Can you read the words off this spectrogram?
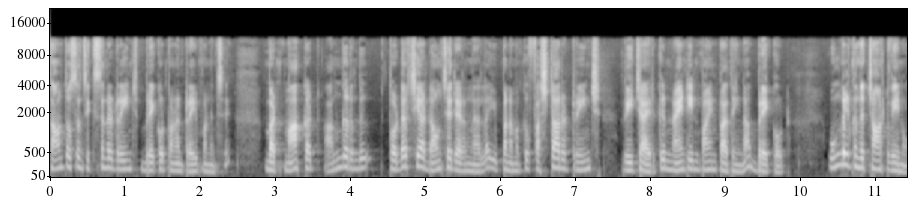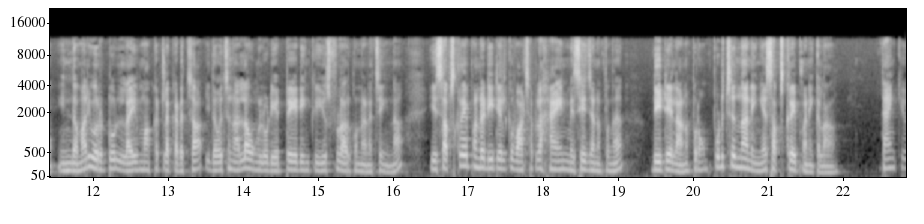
Seven thousand six hundred range break out பண்ண ட்ரை பண்ணுச்சு. பட் மார்க்கெட் அங்கேருந்து தொடர்ச்சியாக டவுன் சைட் இறங்கினால இப்போ நமக்கு ஃபஸ்ட் டாரட் ரேஞ்ச் ரீச் ஆயிருக்கு. நைன்டீன் பாயிண்ட் பார்த்தீங்கன்னா பிரேக் அவுட் உங்களுக்கு இந்த சார்ட் வேணும். இந்த மாதிரி ஒரு டூல் லைவ் மார்க்கெட்டில் கிடச்சா இதை வச்சு நல்லா உங்களுடைய ட்ரேடிங்க்கு யூஸ்ஃபுல்லாக இருக்கும்னு நினச்சிங்கன்னா இது சப்ஸ்கிரைப் பண்ணுற டீட்டெயிலுக்கு வாட்ஸ்அப்பில் ஹேண்ட் மெசேஜ் அனுப்புங்க. டீட்டெயில் அனுப்புகிறோம் பிடிச்சிருந்தா நீங்கள் சப்ஸ்கிரைப் பண்ணிக்கலாம். தேங்க்யூ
